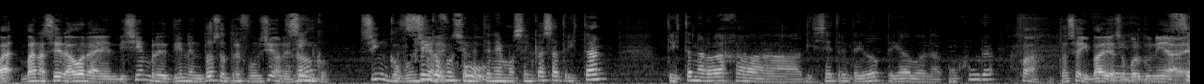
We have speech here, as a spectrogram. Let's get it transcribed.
va- van a ser ahora en diciembre, tienen dos o tres funciones, ¿no? cinco Cinco funciones. cinco funciones Uh, tenemos en casa Tristán Tristán Narvaja 1632 pegado a la conjura entonces hay varias Eh, oportunidades, sí.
